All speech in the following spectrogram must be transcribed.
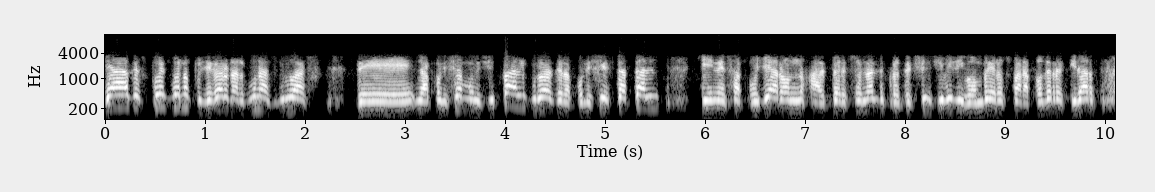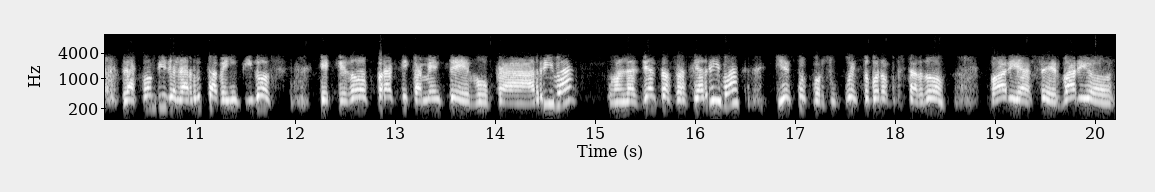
ya después, bueno, pues llegaron algunas grúas de la Policía Municipal, grúas de la Policía Estatal, quienes apoyaron al personal de Protección Civil y bomberos para poder retirar la combi de la Ruta 22, que quedó prácticamente boca arriba, con las llantas hacia arriba y esto por supuesto bueno pues tardó varias eh, varios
